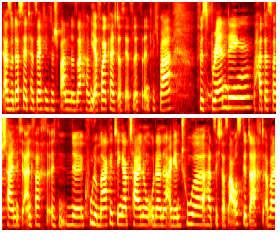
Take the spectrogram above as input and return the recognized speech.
Also das wäre tatsächlich eine spannende Sache, wie erfolgreich das jetzt letztendlich war. Fürs Branding hat das wahrscheinlich einfach eine coole Marketingabteilung oder eine Agentur hat sich das ausgedacht. Aber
